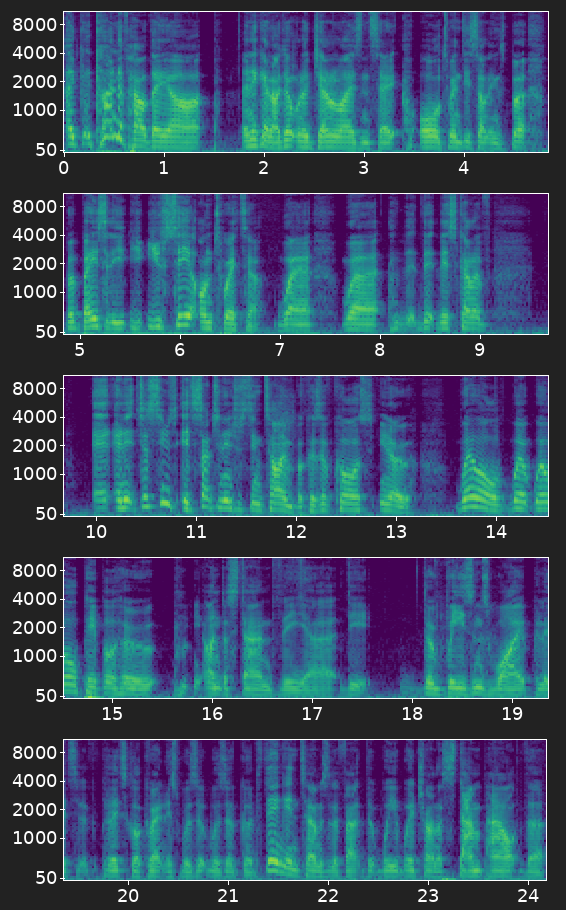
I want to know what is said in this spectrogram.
uh, kind of how they are and again, I don't want to generalize and say all twenty somethings, but but basically, you, you, see it on Twitter where where th- th- this kind of, and it just seems it's such an interesting time because, of course, you know, we're all we're, we're all people who understand the uh, the the reasons why politi- political correctness was was a good thing in terms of the fact that we we're trying to stamp out the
